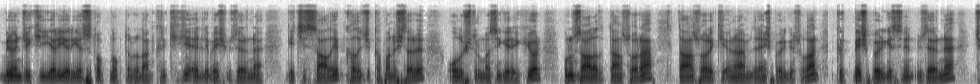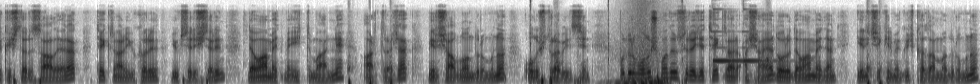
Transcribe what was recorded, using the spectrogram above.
bir önceki yarı yarıya stop noktamız olan 42.55 üzerine geçiş sağlayıp kalıcı kapanışları oluşturması gerekiyor. Bunu sağladıktan sonra daha sonraki önemli direnç bölgesi olan 45 bölgesinin üzerine çıkışları sağlayarak tekrar yukarı yükselişlerin devam etme ihtimalini artıracak bir şablon durumunu oluşturabilsin. Bu durum oluşmadığı sürece tekrar aşağıya doğru devam eden geri çekilme güç kazanma durumunu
